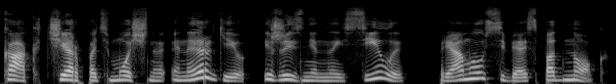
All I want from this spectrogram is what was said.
Как черпать мощную энергию и жизненные силы прямо у себя из-под ног.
